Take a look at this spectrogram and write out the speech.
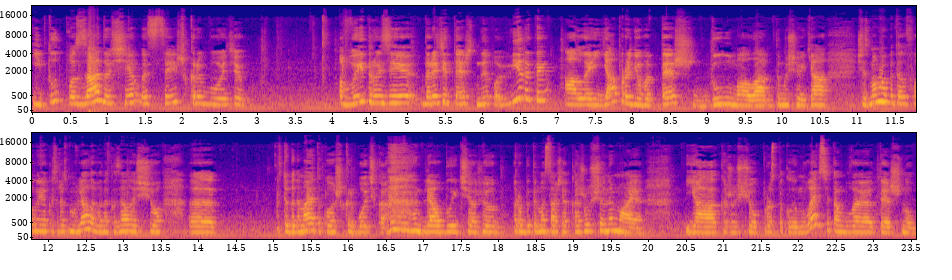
І тут позаду ще ось цей шкрибочок. Ви, друзі, до речі, теж не повірите, але я про нього теж думала, тому що я ще з мамою по телефону якось розмовляла, вона казала, що е, в тебе немає такого шкрибочка для обличчя, що робити масаж. Я кажу, що немає. Я кажу, що просто коли миваюся, там буває теж ну,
